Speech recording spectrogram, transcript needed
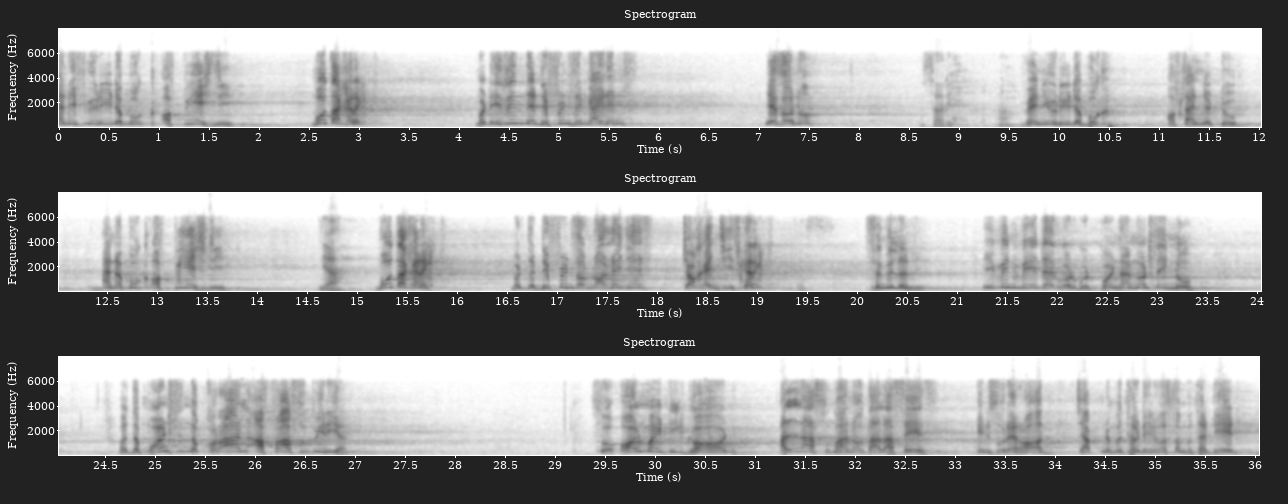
and if you read a book of PhD, both are correct. But isn't there difference in guidance? Yes or no? Sorry. Huh? When you read a book of standard 2 and a book of PhD, Yeah. both are correct. But the difference of knowledge is chalk and cheese, correct? Yes. Similarly, even Ved has got good points. I'm not saying no. But the points in the Quran are far superior. So Almighty God, Allah subhanahu wa ta'ala says in Surah Rad, chapter number 13, verse number 38,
